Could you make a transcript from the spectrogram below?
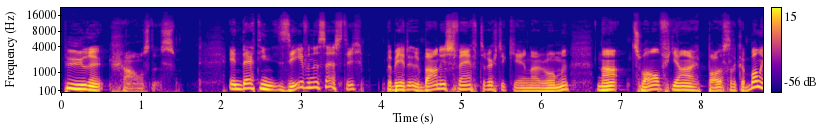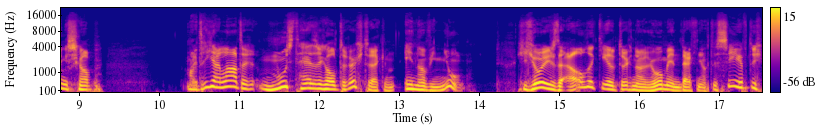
Pure chaos dus. In 1367 probeerde Urbanus V terug te keren naar Rome na twaalf jaar pauselijke ballingschap, maar drie jaar later moest hij zich al terugtrekken in Avignon. Gregorius XI keerde terug naar Rome in 1378,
